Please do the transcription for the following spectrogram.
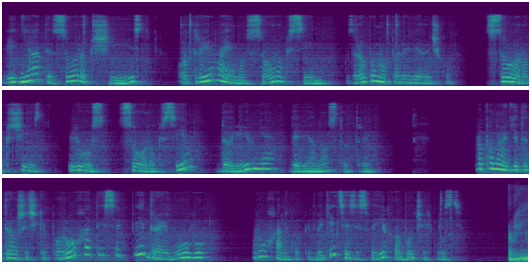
відняти 46, отримаємо 47. Зробимо перевірочку. 46 плюс 47 дорівнює 93. Пропоную діти трошечки порухатися під драйвову руханку. Підведіться зі своїх робочих місць. В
